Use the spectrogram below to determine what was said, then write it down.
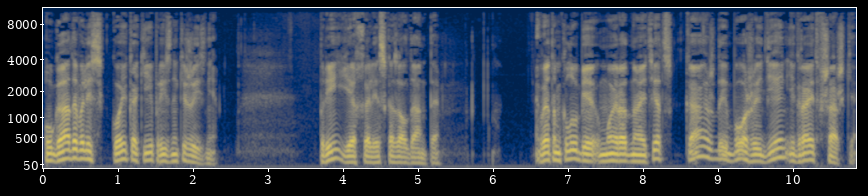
угадывались кое-какие признаки жизни. «Приехали», — сказал Данте. В этом клубе мой родной отец каждый божий день играет в шашки.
